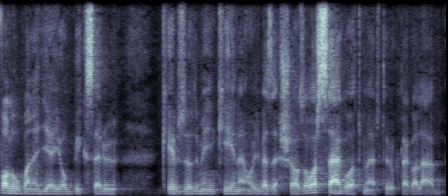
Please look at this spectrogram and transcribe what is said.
valóban egy ilyen jobbikszerű képződmény kéne, hogy vezesse az országot, mert ők legalább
